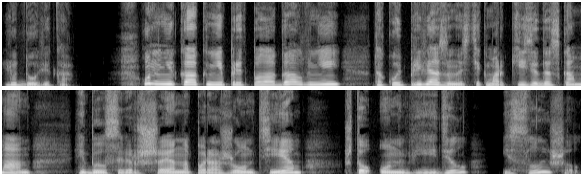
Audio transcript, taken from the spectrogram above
Людовика. Он никак не предполагал в ней такой привязанности к маркизе де Скаман и был совершенно поражен тем, что он видел и слышал.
